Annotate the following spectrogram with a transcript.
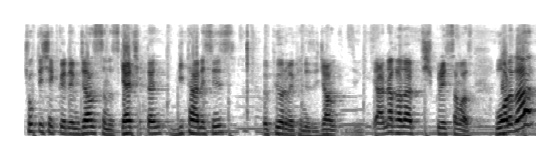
Çok teşekkür ederim. Cansınız. Gerçekten bir tanesiniz. Öpüyorum hepinizi. Can. Ya ne kadar teşekkür etsem az. Bu arada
